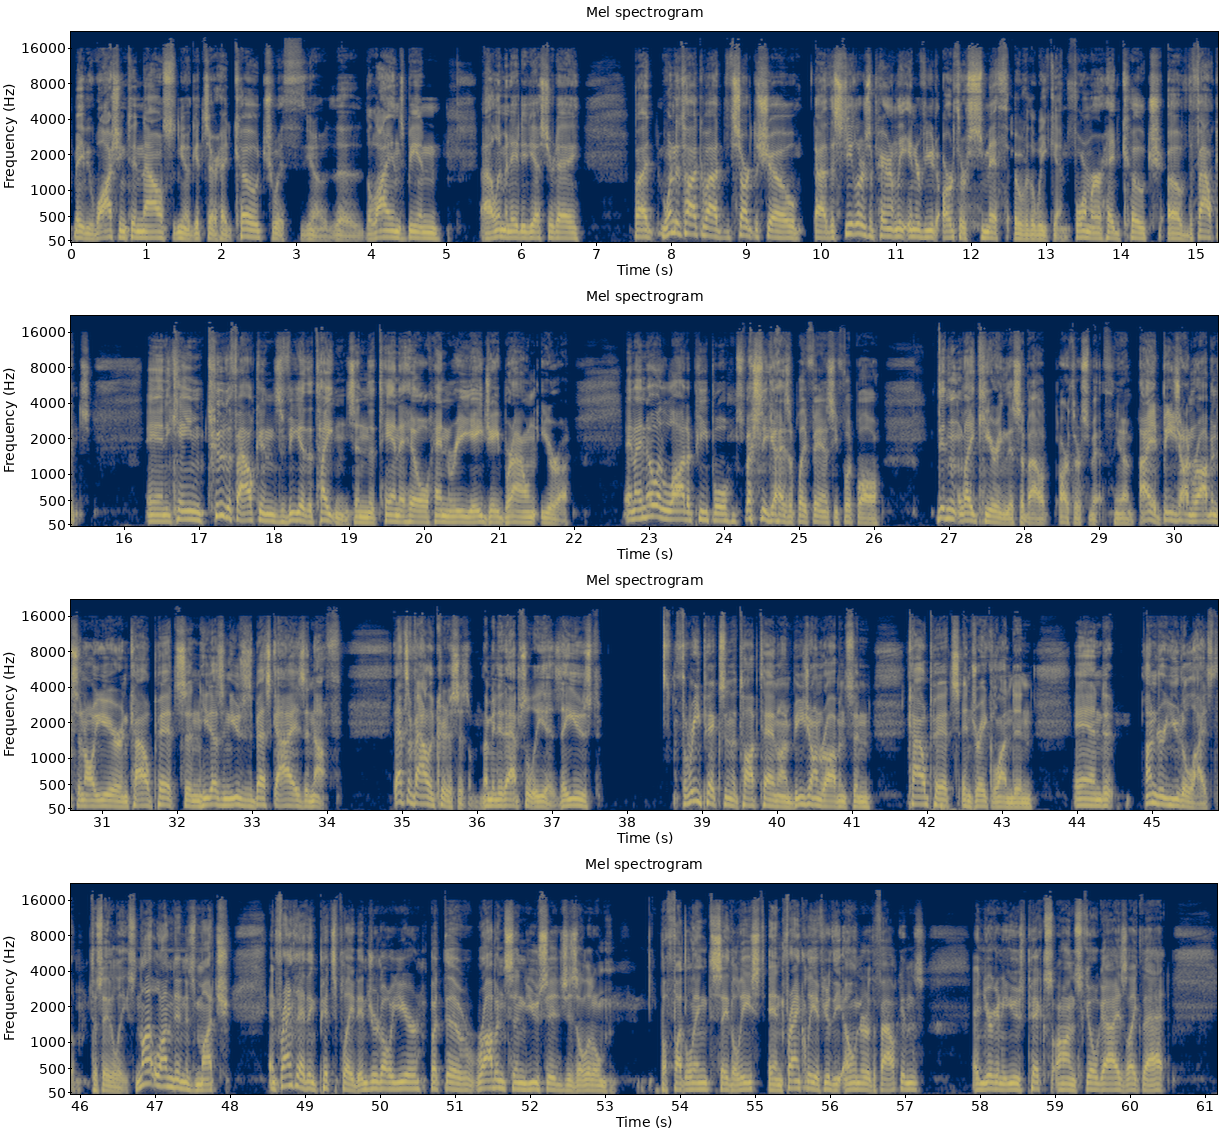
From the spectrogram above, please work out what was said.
maybe Washington now, you know, gets their head coach with, you know, the, the Lions being uh, eliminated yesterday. But wanted to talk about start the show. Uh, the Steelers apparently interviewed Arthur Smith over the weekend, former head coach of the Falcons. And he came to the Falcons via the Titans in the Tannehill, Henry, AJ Brown era. And I know a lot of people, especially guys that play fantasy football, didn't like hearing this about Arthur Smith. You know, I had Bijan Robinson all year and Kyle Pitts, and he doesn't use his best guys enough. That's a valid criticism. I mean, it absolutely is. They used three picks in the top 10 on Bijan Robinson, Kyle Pitts, and Drake London, and underutilized them, to say the least. Not London as much. And frankly, I think Pitts played injured all year, but the Robinson usage is a little befuddling to say the least. And frankly, if you're the owner of the Falcons and you're going to use picks on skill guys like that,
